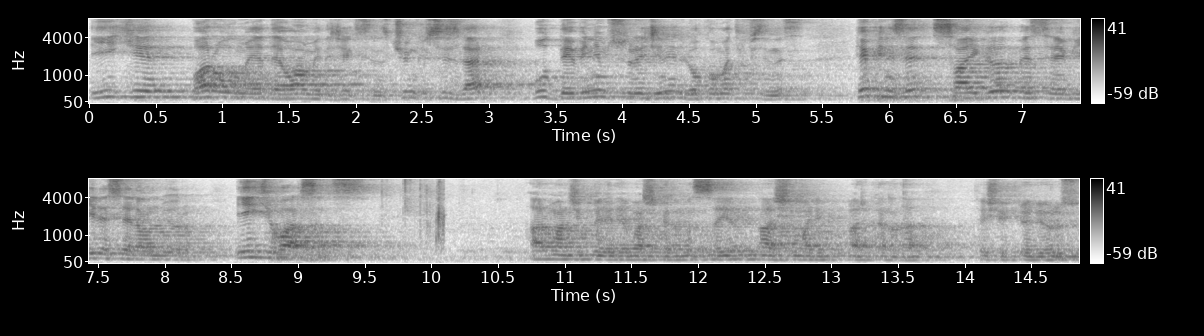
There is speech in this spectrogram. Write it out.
İyi ki var olmaya devam edeceksiniz. Çünkü sizler bu devinim sürecinin lokomotifsiniz. Hepinizi saygı ve sevgiyle selamlıyorum. İyi ki varsınız. Harmancık Belediye Başkanımız Sayın Haşim Ali Arıkan'a da teşekkür ediyoruz.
